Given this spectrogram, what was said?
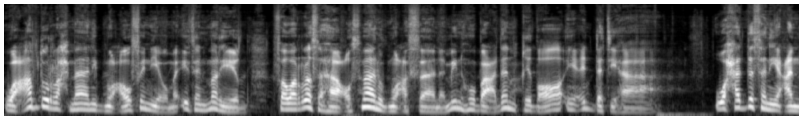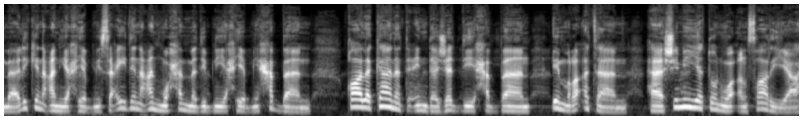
وعبد الرحمن بن عوف يومئذ مريض فورثها عثمان بن عفان منه بعد انقضاء عدتها. وحدثني عن مالك عن يحيى بن سعيد عن محمد بن يحيى بن حبان قال كانت عند جدي حبان امرأتان هاشمية وأنصارية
